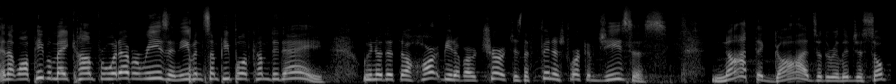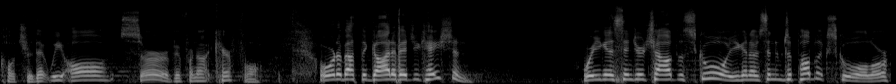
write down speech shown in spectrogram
And that while people may come for whatever reason, even some people have come today, we know that the heartbeat of our church is the finished work of Jesus, not the gods of the religious subculture that we all serve if we're not careful. Or what about the God of education? Where are you going to send your child to school? Are you going to send them to public school? Or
